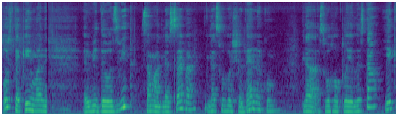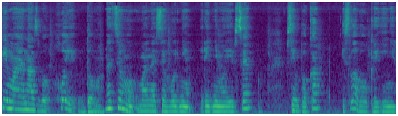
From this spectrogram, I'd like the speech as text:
Ось такий у мене відеозвіт сама для себе, для свого щоденнику, для свого плейлиста, який має назву Хої вдома. На цьому у мене сьогодні, рідні мої, все. Всім пока і слава Україні!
